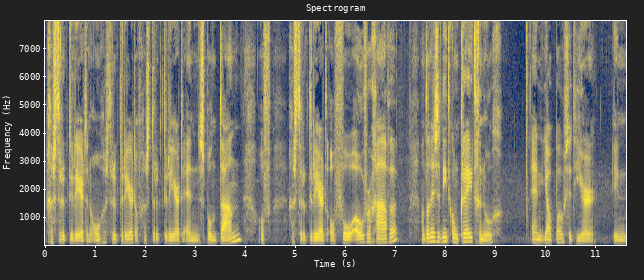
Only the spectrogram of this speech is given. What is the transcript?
gestructureerd en ongestructureerd, of gestructureerd en spontaan, of gestructureerd of vol overgave. Want dan is het niet concreet genoeg. En jouw post-it hier in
